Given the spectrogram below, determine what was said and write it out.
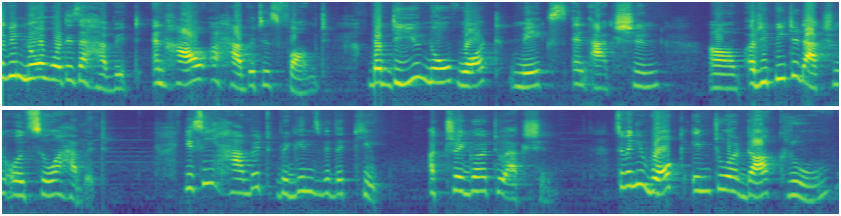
So we know what is a habit and how a habit is formed. But do you know what makes an action, um, a repeated action also a habit? You see habit begins with a cue, a trigger to action. So when you walk into a dark room,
